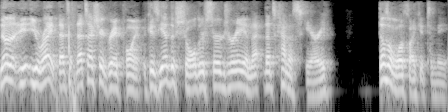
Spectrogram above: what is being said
No, you're right. That's that's actually a great point because he had the shoulder surgery, and that that's kind of scary. Doesn't look like it to me.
